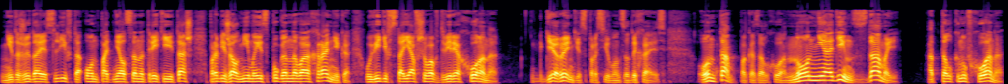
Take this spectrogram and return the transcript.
Не дожидаясь лифта, он поднялся на третий этаж, пробежал мимо испуганного охранника, увидев стоявшего в дверях Хуана. «Где Рэнди?» — спросил он, задыхаясь. «Он там», — показал Хуан, — «но он не один, с дамой». Оттолкнув Хуана,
